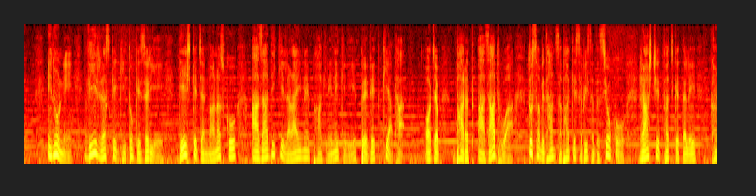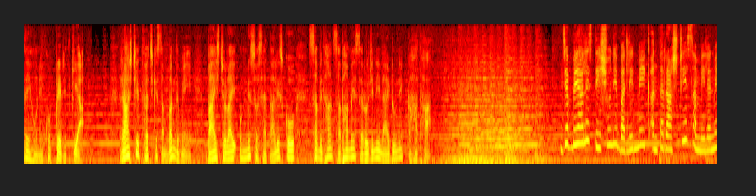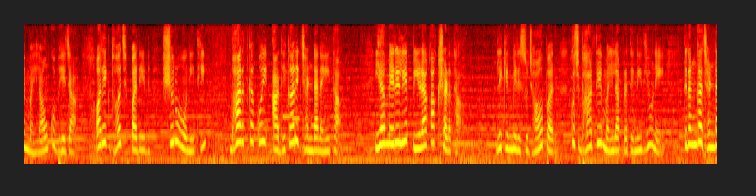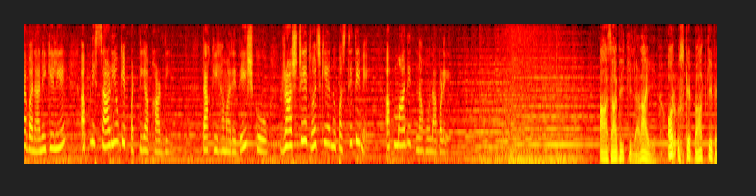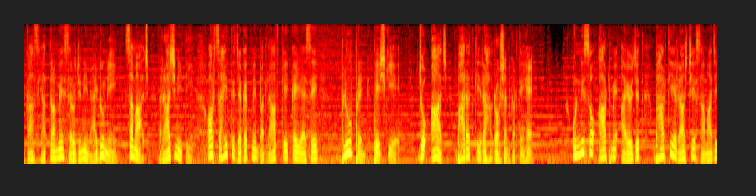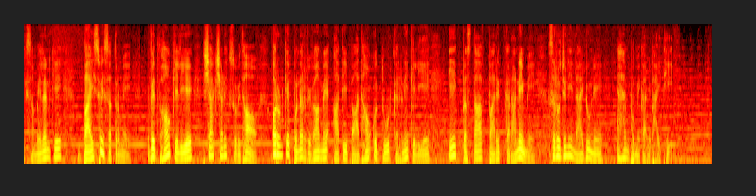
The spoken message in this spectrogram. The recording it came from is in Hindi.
इन्होंने वीर रस के गीतों के ज़रिए देश के जनमानस को आज़ादी की लड़ाई में भाग लेने के लिए प्रेरित किया था। और जब भारत आज़ाद हुआ तो संविधान सभा के सभी सदस्यों को राष्ट्रीय ध्वज के तले खड़े होने को प्रेरित किया। राष्ट्रीय ध्वज के संबंध में 22 जुलाई 1947 को संविधान सभा में सरोजिनी नायडू ने कहा था। जब बयालीस देशों ने बर्लिन में एक अंतर्राष्ट्रीय सम्मेलन में महिलाओं को भेजा और एक ध्वज परेड शुरू होनी थी, भारत का कोई आधिकारिक झंडा नहीं था। यह मेरे लिए पीड़ा का क्षण था। लेकिन मेरे सुझाव पर कुछ भारतीय महिला प्रतिनिधियों ने तिरंगा झंडा बनाने के लिए अपनी साड़ियों की पट्टियाँ फाड़ दी, ताकि हमारे देश को राष्ट्रीय ध्वज की अनुपस्थिति में अपमानित न होना पड़े। आज़ादी की लड़ाई और उसके बाद की विकास यात्रा में सरोजिनी नायडू ने समाज, राजनीति और साहित्य जगत में बदलाव के कई ऐसे ब्लूप्रिंट पेश किए, जो आज भारत की राह रोशन करते हैं। 1908 में आयोजित भारतीय राष्ट्रीय सामाजिक सम्मेलन के 22वें सत्र में विधवाओं के लिए शैक्षणिक सुविधाओं और उनके पुनर्विवाह में आती बाधाओं को दूर करने के लिए एक प्रस्ताव पारित कराने में सरोजनी नायडू ने अहम भूमिका निभाई थी।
